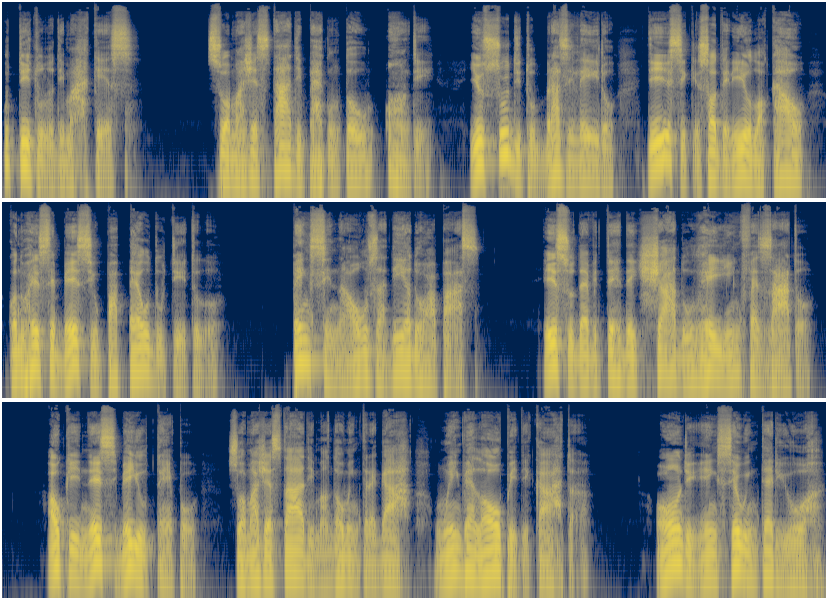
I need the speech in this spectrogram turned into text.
o título de marquês. Sua Majestade perguntou onde, e o súdito brasileiro disse que só diria o local quando recebesse o papel do título. Pense na ousadia do rapaz. Isso deve ter deixado o rei enfesado. Ao que, nesse meio tempo, Sua Majestade mandou entregar um envelope de carta, onde, em seu interior,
